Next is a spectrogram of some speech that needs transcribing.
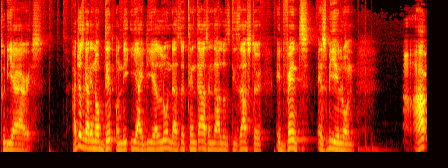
to the IRS. I just got an update on the EIDL loan. That's the $10,000 disaster advance SBA loan. I,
